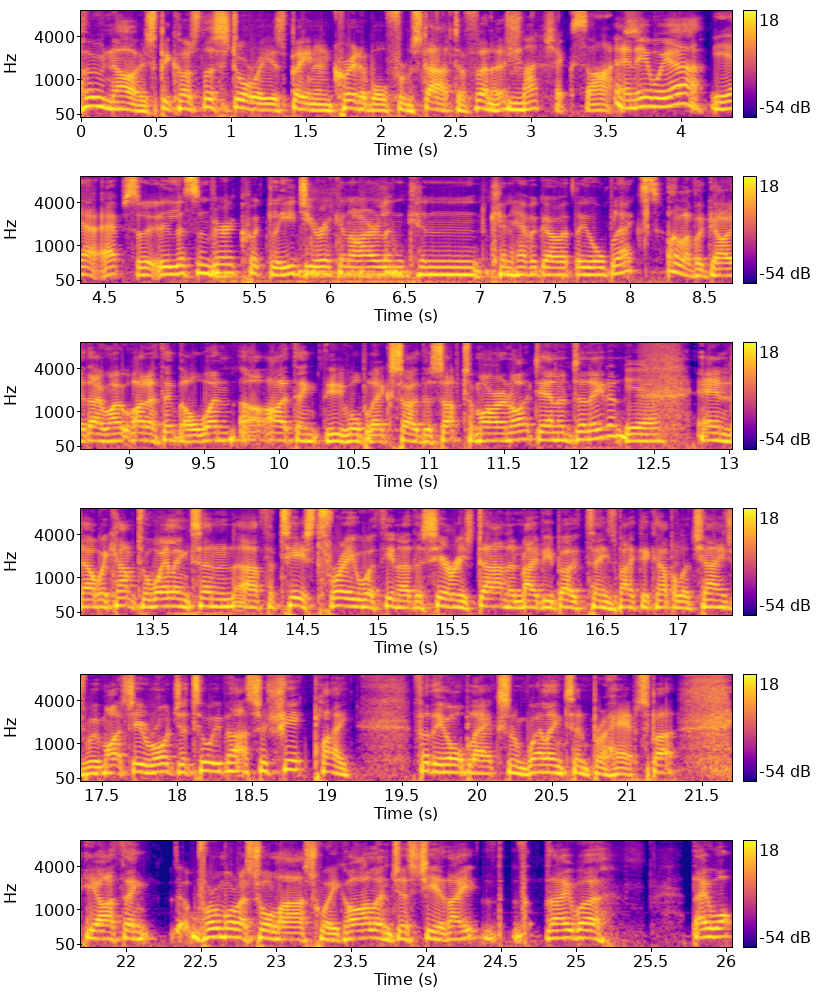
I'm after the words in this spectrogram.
who knows? Because this story has been incredible from start to finish. Much excited. And here we are. yeah, absolutely. Listen, very quickly, do you reckon Ireland can can have a go at the All Blacks? They'll have a go. They won't. I don't think they'll win. I I think the All Blacks sew this up tomorrow night down in Dunedin. Yeah. And uh, we come to Wellington uh, for Test Three with you know the series done, and maybe both teams make a couple of changes. We might see Roger Tuivasa-Sheck play for the All Blacks in Wellington, perhaps. But yeah, I think from what I saw last week, Ireland just yeah they they were they were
